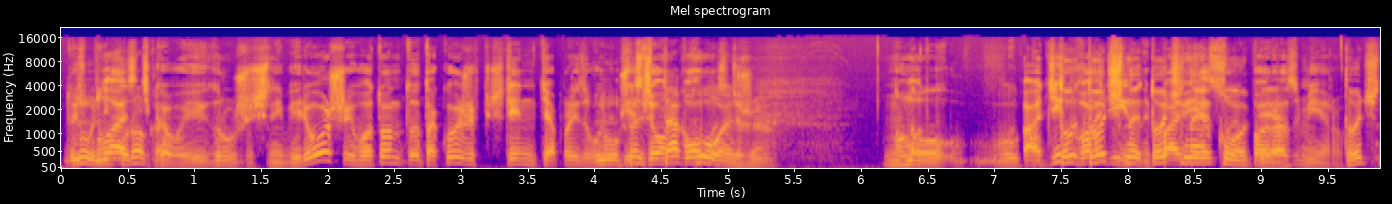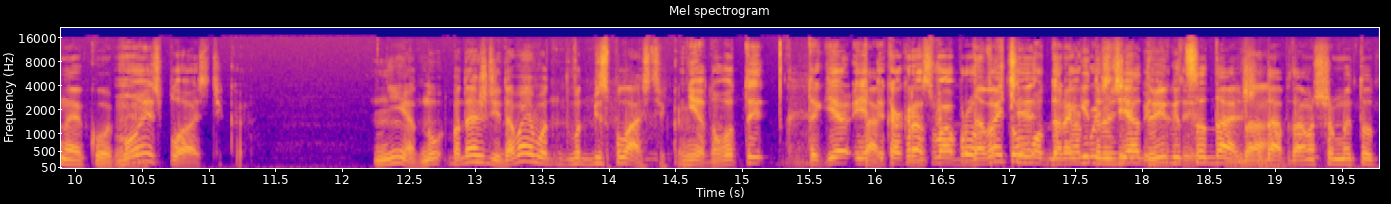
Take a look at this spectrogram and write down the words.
То есть ну, не курок, а- пластиковый, игрушечный берешь, и вот он такое же впечатление на тебя производит. ну, Если он такое полностью- же. Ну, Ну, вот один то- в один, и по точная весу, и по копия. размеру. Точная копия. но из пластика. Нет, ну подожди, давай вот, вот без пластика. Нет, ну вот ты, так я, я- Так, как раз вопрос Давайте, в том, вот до дорогие друзья, двигаться ты- дальше, Да. да. потому что мы тут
